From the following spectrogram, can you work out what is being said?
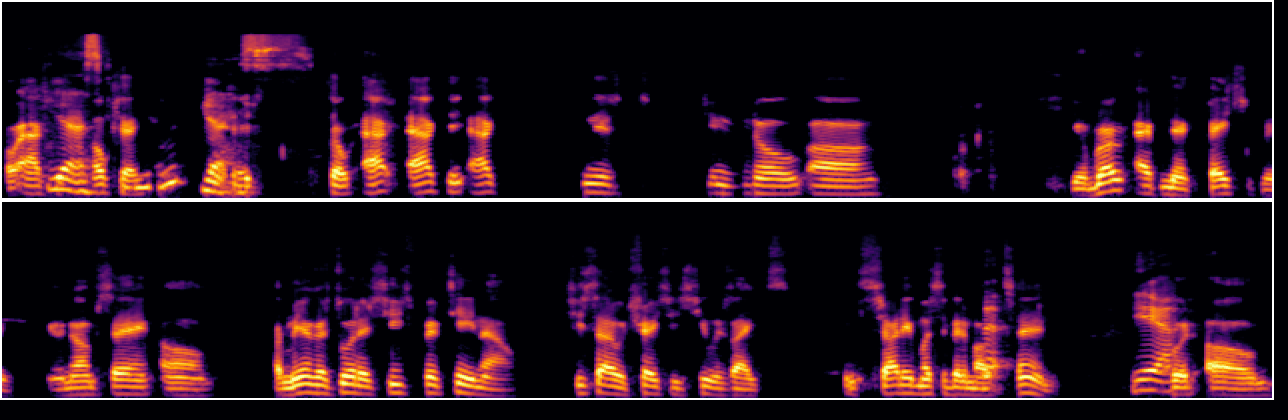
Or acting? Yes. Okay. Yes. So act, acting, acting is, you know, uh, your work ethic, basically. You know what I'm saying? Um, my youngest daughter, she's 15 now. She started with Tracy. She was like, Shadi must have been about 10. Yeah. But um,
